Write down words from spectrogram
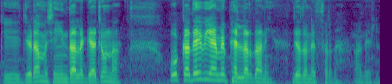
ਕਿ ਜਿਹੜਾ ਮਸ਼ੀਨ ਦਾ ਲੱਗਿਆ ਝੋਨਾ, ਉਹ ਕਦੇ ਵੀ ਐਵੇਂ ਫੈਲਰਦਾ ਨਹੀਂ, ਜਦੋਂ ਨਿਸਰਦਾ। ਆ ਦੇਖ ਲਓ।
